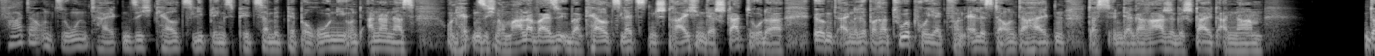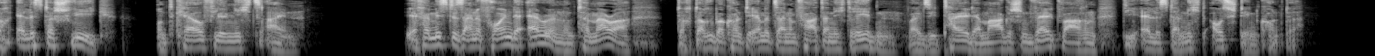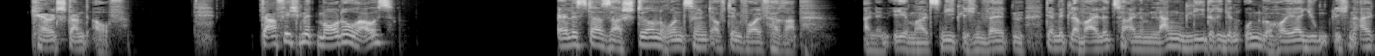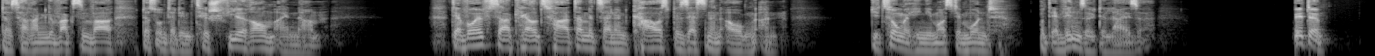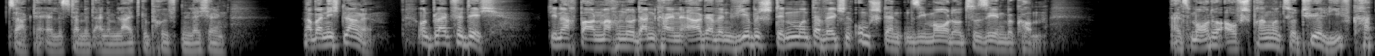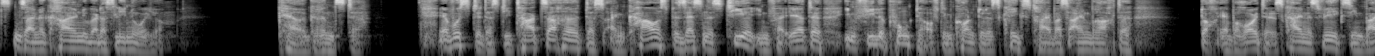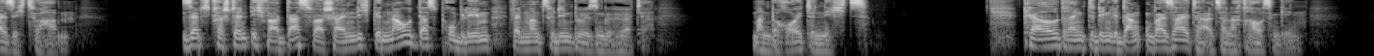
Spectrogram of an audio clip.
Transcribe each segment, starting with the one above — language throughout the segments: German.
Vater und Sohn teilten sich Kerls Lieblingspizza mit Peperoni und Ananas und hätten sich normalerweise über Kerls letzten Streich in der Stadt oder irgendein Reparaturprojekt von Alistair unterhalten, das in der Garage Gestalt annahm. Doch Alistair schwieg, und Kerl fiel nichts ein. Er vermisste seine Freunde Aaron und Tamara, doch darüber konnte er mit seinem Vater nicht reden, weil sie Teil der magischen Welt waren, die Alistair nicht ausstehen konnte. Kerl stand auf. Darf ich mit Mordo raus? Alistair sah stirnrunzelnd auf den Wolf herab, einen ehemals niedlichen Welpen, der mittlerweile zu einem langgliedrigen Ungeheuer jugendlichen Alters herangewachsen war, das unter dem Tisch viel Raum einnahm. Der Wolf sah Kerls Vater mit seinen chaosbesessenen Augen an. Die Zunge hing ihm aus dem Mund, und er winselte leise. Bitte, sagte Alistair mit einem leidgeprüften Lächeln. Aber nicht lange. Und bleib für dich. Die Nachbarn machen nur dann keinen Ärger, wenn wir bestimmen, unter welchen Umständen sie Mordo zu sehen bekommen. Als Mordo aufsprang und zur Tür lief, kratzten seine Krallen über das Linoleum. Kerl grinste. Er wusste, dass die Tatsache, dass ein chaosbesessenes Tier ihn verehrte, ihm viele Punkte auf dem Konto des Kriegstreibers einbrachte, doch er bereute es keineswegs, ihn bei sich zu haben. Selbstverständlich war das wahrscheinlich genau das Problem, wenn man zu den Bösen gehörte. Man bereute nichts. Cal drängte den Gedanken beiseite, als er nach draußen ging.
